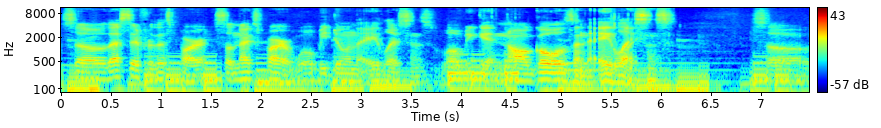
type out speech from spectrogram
So that's it for this part. So next part we'll be doing the A license. We'll be getting all goals and the A license. So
